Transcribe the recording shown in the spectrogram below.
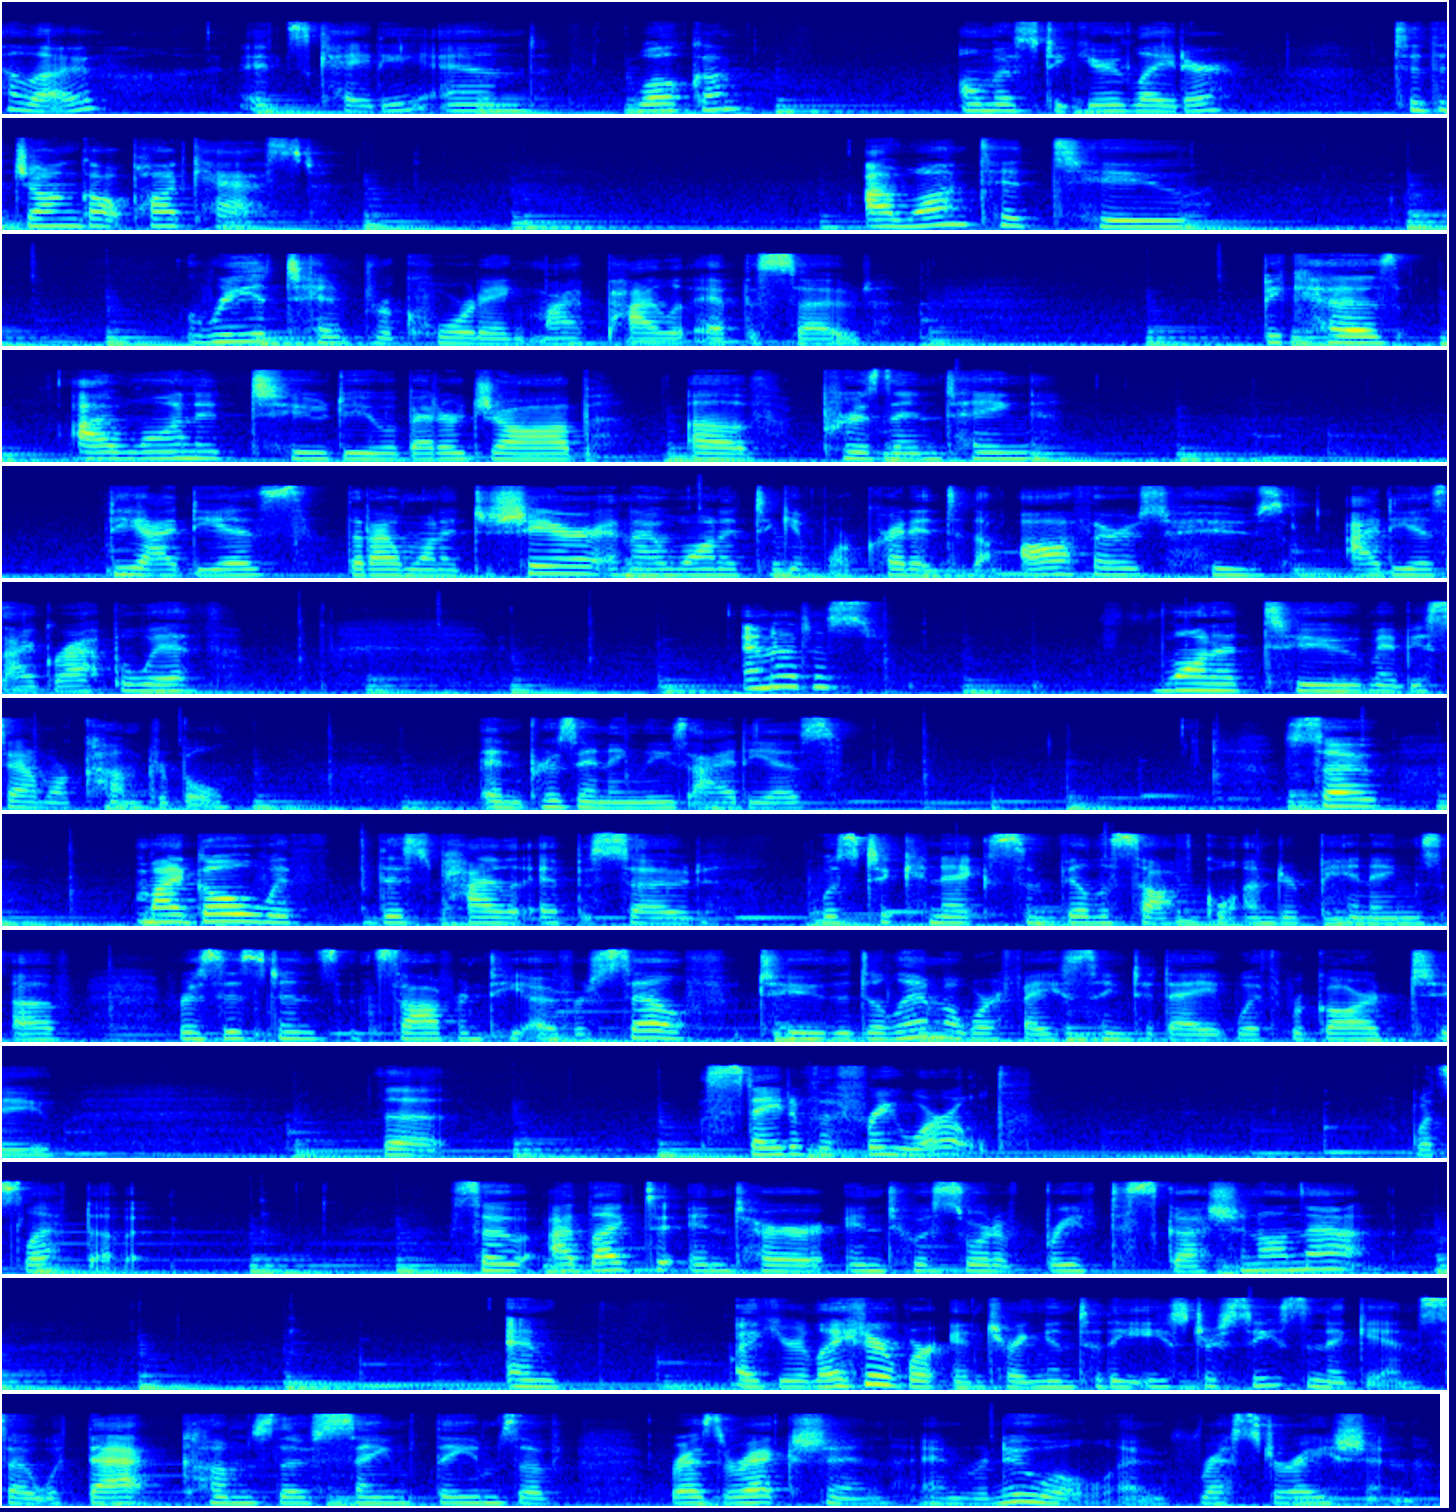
Hello, it's Katie, and welcome, almost a year later, to the John Galt podcast. I wanted to reattempt recording my pilot episode because I wanted to do a better job of presenting the ideas that I wanted to share, and I wanted to give more credit to the authors whose ideas I grapple with and I just wanted to maybe sound more comfortable in presenting these ideas. So, my goal with this pilot episode was to connect some philosophical underpinnings of resistance and sovereignty over self to the dilemma we're facing today with regard to the state of the free world, what's left of it. So, I'd like to enter into a sort of brief discussion on that and a year later, we're entering into the Easter season again. So, with that comes those same themes of resurrection and renewal and restoration.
